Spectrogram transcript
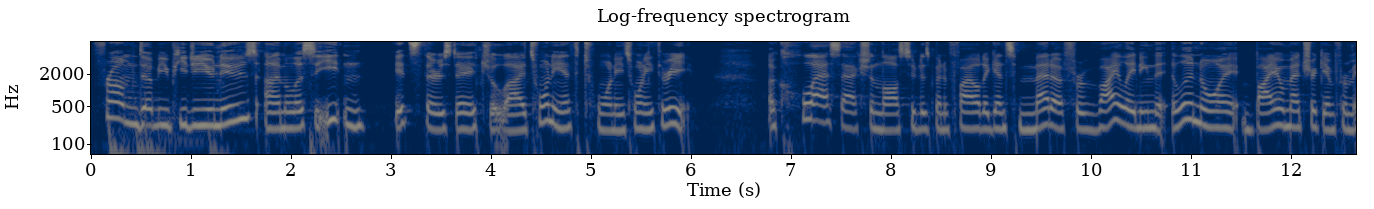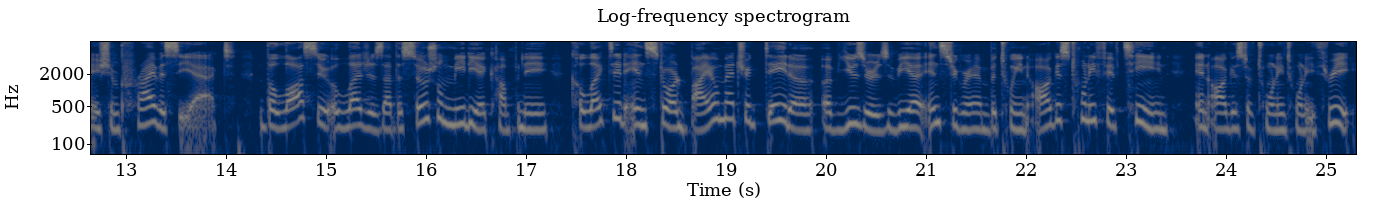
From WPGU News, I'm Elissa Eaton. It's Thursday, July 20th, 2023. A class action lawsuit has been filed against Meta for violating the Illinois Biometric Information Privacy Act. The lawsuit alleges that the social media company collected and stored biometric data of users via Instagram between August 2015 and August of 2023.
